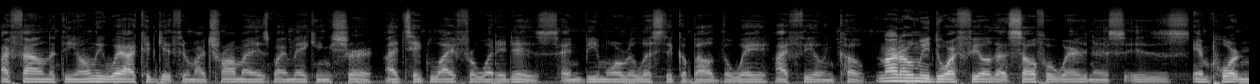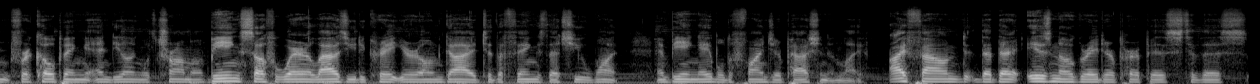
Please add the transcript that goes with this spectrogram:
I found that the only way I could get through my trauma is by making sure I take life for what it is and be more realistic about the way I feel and cope. Not only do I feel that self awareness is important for coping and dealing with trauma, being self aware allows you to create your own guide to the things that you want and being able to find your passion in life. I found that there is no greater purpose to this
